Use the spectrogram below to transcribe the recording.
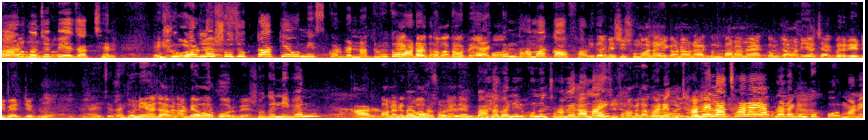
পার গজে পেয়ে যাচ্ছেন। এই সুবর্ণ সুযোগটা কেউ মিস করবেন না। দ্রুত অর্ডার করতে হবে। একদম ধামাকা অফার ঈদের বেশি সময় নাই এই কারণে আমরা একদম বানানো একদম জামা নিয়ে আছে। একবারে রেডিমেড যেগুলো। এই যে দেখেন। শুধু নিয়ে যাবেন আর ব্যবহার করবেন। শুধু নেবেন আর কোনো ব্যবহার করবেন। বানাবানির কোনো ঝামেলা নাই। ঝামেলা মানে ঝামেলা ছাড়াই আপনারা কিন্তু মানে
